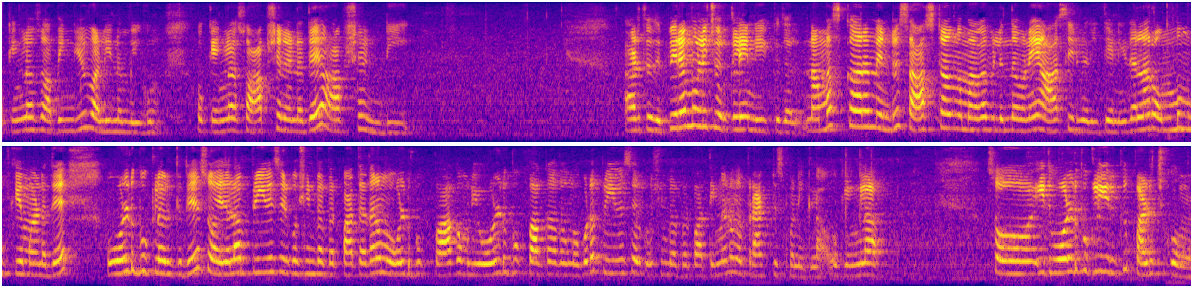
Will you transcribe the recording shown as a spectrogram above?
ஓகேங்களா ஸோ அப்போ இங்கேயும் வல்லினம் மிகும். ஓகேங்களா ஸோ ஆப்ஷன் என்னது? ஆப்ஷன் டி அடுத்தது பிறமொழி சொற்களை நீக்குதல். நமஸ்காரம் என்று சாஷ்டாங்கமாக விழுந்தவனை ஆசீர்வதித்தேன். இதெல்லாம் ரொம்ப முக்கியமானது. ஓல்டு புக்கில் இருக்குது. ஸோ இதெல்லாம் ப்ரீவியஸ் இயர் கொஷின் பேப்பர் பார்த்தா தான் நம்ம ஓல்டு புக் பார்க்க முடியும். ஓல்டு புக் பார்க்காதவங்க கூட ப்ரீவியஸ் இயர் கொஷின் பேப்பர் பார்த்தீங்கன்னா நம்ம ப்ராக்டிஸ் பண்ணிக்கலாம். ஓகேங்களா? ஸோ இது ஓல்டு புக்லேயும் இருக்குது படிச்சுக்கோங்க.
